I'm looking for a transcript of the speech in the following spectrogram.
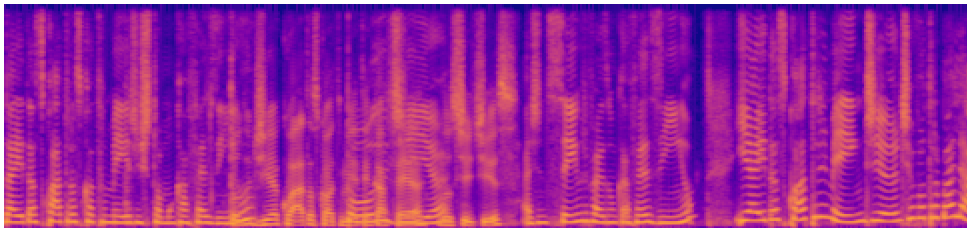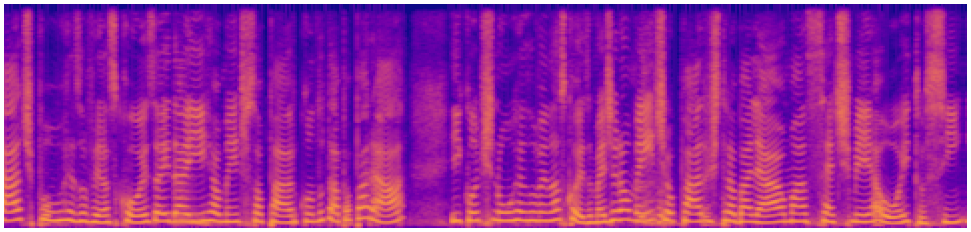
Daí das quatro às quatro e meia a gente toma um cafezinho. Todo dia, 4 às 4 e meia, tem Todo café dia. nos titis. A gente sempre faz um cafezinho. E aí, das quatro e meia em diante, eu vou trabalhar, tipo, resolver as coisas. E daí, realmente, só paro quando dá pra parar. E continuo resolvendo as coisas. Mas, geralmente, eu paro de trabalhar umas sete e meia, oito, assim.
